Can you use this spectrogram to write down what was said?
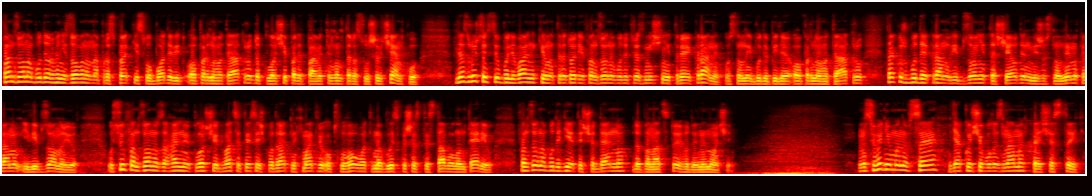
Фан-зона буде організована на проспекті Свободи від оперного театру до площі перед пам'ятником Тарасу Шевченку. Для зручності вболівальників на території фан-зони будуть розміщені три екрани. Основний буде біля оперного театру. Також буде екран у віп-зоні та ще один між основним екраном і віп-зоною. Усю фан-зону загальною площею 20 тисяч квадратних метрів обслуговуватиме близько 600 волонтерів. Фан-зона буде діяти щоденно до 12 години ночі. На сьогодні у мене все. Дякую, що були з нами. Хай щастить.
